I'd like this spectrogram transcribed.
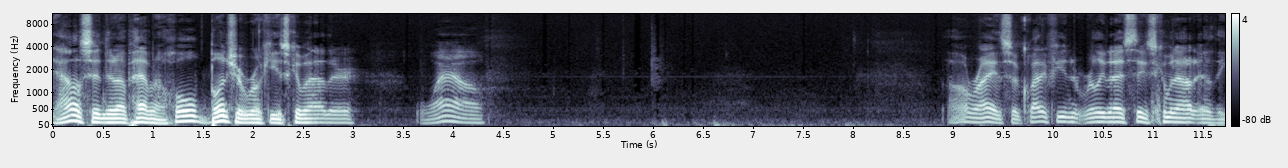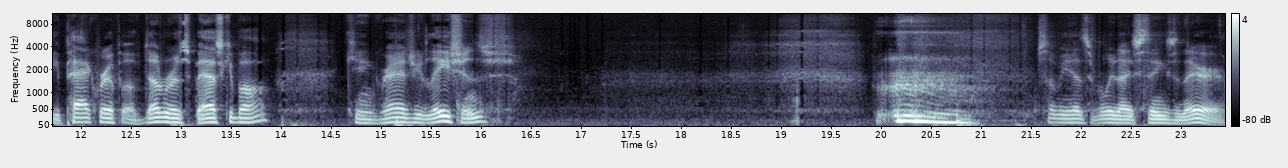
Dallas ended up having a whole bunch of rookies come out of there. Wow. All right, so quite a few really nice things coming out of the pack rip of Donruss basketball. Congratulations. Some of had some really nice things in there.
